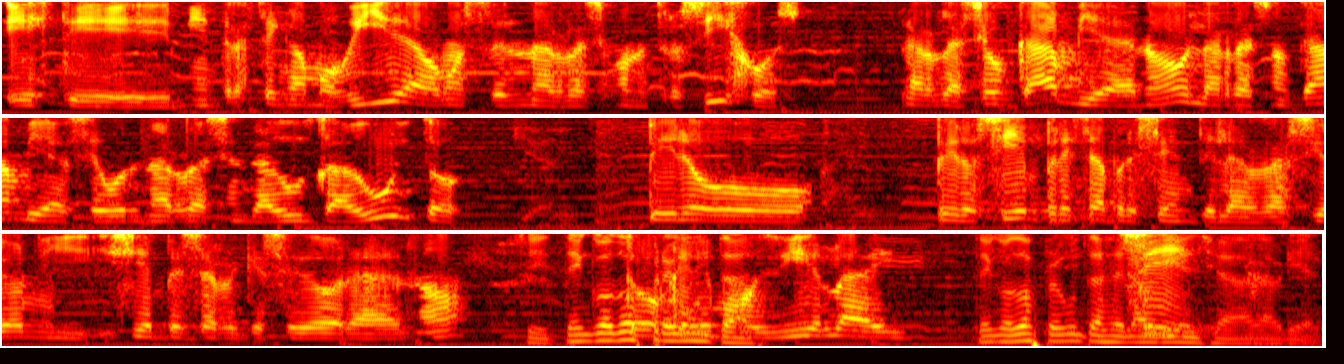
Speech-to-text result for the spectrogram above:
este, mientras tengamos vida vamos a tener una relación con nuestros hijos. La relación cambia, ¿no? La relación cambia, se vuelve una relación de adulto a adulto, pero, pero siempre está presente la relación y, siempre es enriquecedora, ¿no? Sí, tengo dos preguntas. vivirla y... Tengo dos preguntas de la audiencia, Gabriel.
